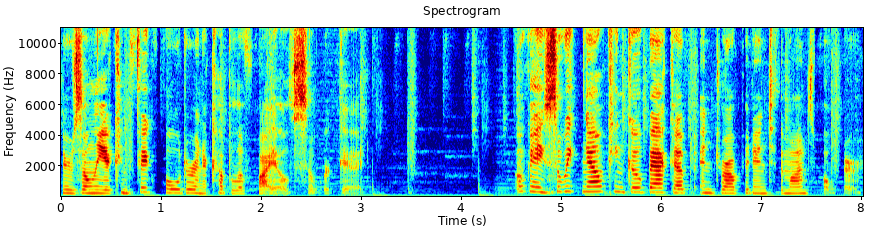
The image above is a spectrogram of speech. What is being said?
There's only a config folder and a couple of files, so we're good. Okay, so we now can go back up and drop it into the mods folder.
